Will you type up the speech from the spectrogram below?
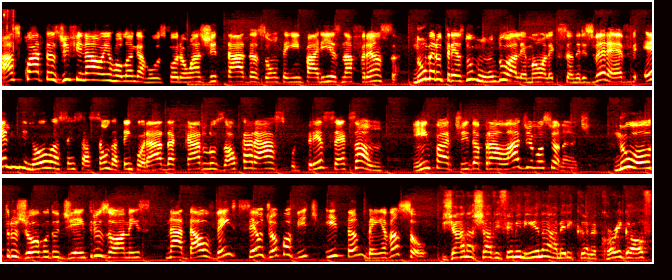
As quartas de final em Roland Garros foram agitadas ontem em Paris, na França. Número 3 do mundo, o alemão Alexander Zverev, eliminou a sensação da temporada Carlos Alcaraz por 3 sets a 1, em partida para lá de emocionante. No outro jogo do dia entre os homens, Nadal venceu Djokovic e também avançou. Já na chave feminina, a americana Corey Goff,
